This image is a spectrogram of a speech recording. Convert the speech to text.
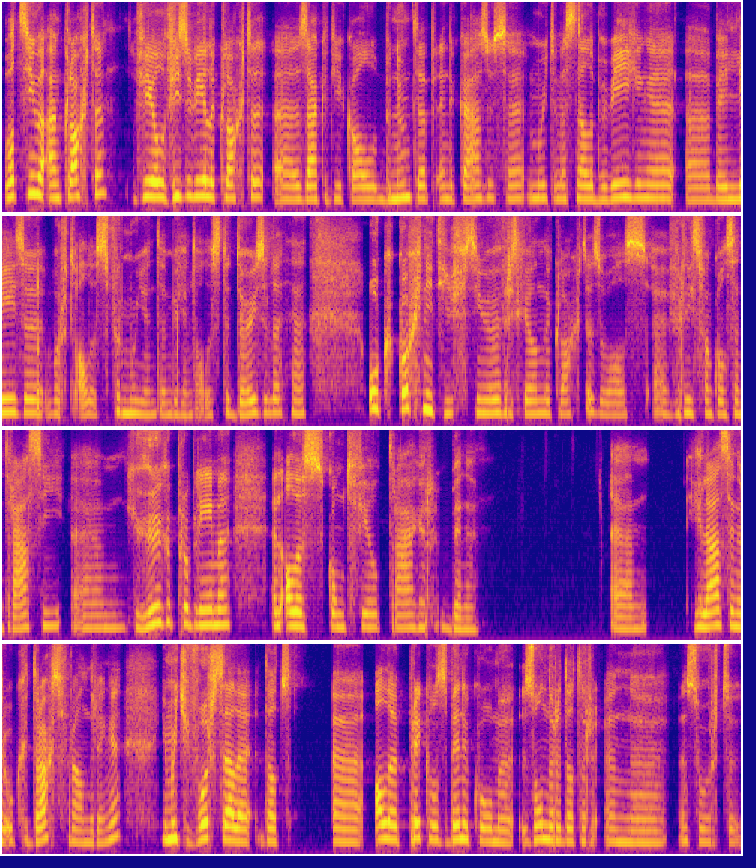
wat zien we aan klachten? Veel visuele klachten, uh, zaken die ik al benoemd heb in de casus. Hè. Moeite met snelle bewegingen. Uh, bij lezen wordt alles vermoeiend en begint alles te duizelen. Hè. Ook cognitief zien we verschillende klachten, zoals uh, verlies van concentratie, um, geheugenproblemen en alles komt veel trager binnen. Um, helaas zijn er ook gedragsveranderingen. Je moet je voorstellen dat alle prikkels binnenkomen zonder dat er een, een soort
